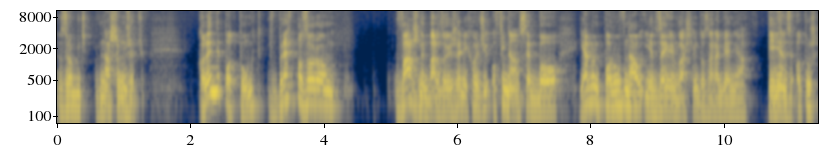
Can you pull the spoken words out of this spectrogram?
zrobić w naszym życiu. Kolejny podpunkt, wbrew pozorom ważny bardzo, jeżeli chodzi o finanse, bo ja bym porównał jedzenie właśnie do zarabiania pieniędzy. Otóż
